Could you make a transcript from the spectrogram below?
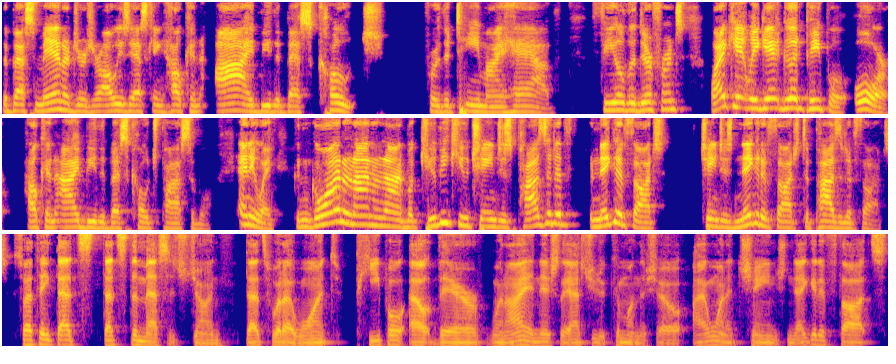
the best managers are always asking how can i be the best coach for the team i have feel the difference why can't we get good people or how can i be the best coach possible anyway can go on and on and on but qbq changes positive negative thoughts changes negative thoughts to positive thoughts. So I think that's that's the message, John. That's what I want people out there. When I initially asked you to come on the show, I want to change negative thoughts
